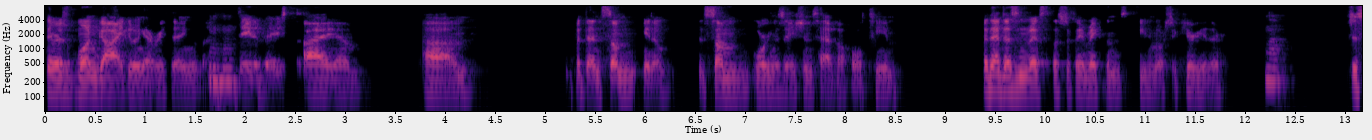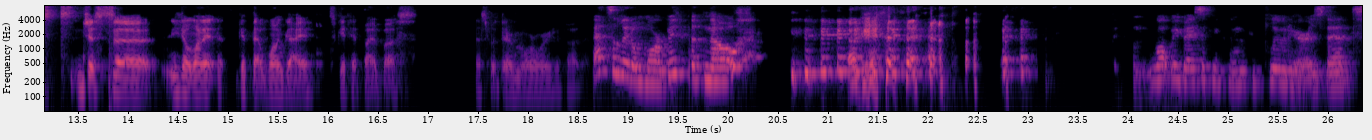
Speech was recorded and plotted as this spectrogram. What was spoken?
there is one guy doing everything, like mm-hmm. database, IAM, um, but then some you know some organizations have a whole team, but that doesn't necessarily make them even more secure either. No. Just just uh you don't want to get that one guy to get hit by a bus. That's what they're more worried about. That's a little morbid but no. Okay. What we basically can conclude here is that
